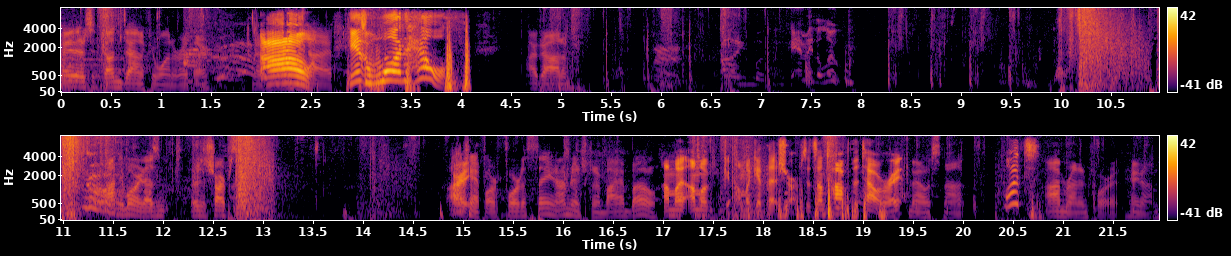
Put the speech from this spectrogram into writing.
Hey, there's a gun down if you want it right there. Oh! He has one health. I got him. Hand me the loot. Not anymore, he doesn't. There's a sharp stick. I Alright. can't afford a thing. I'm just gonna buy a bow. I'm gonna I'm gonna I'm gonna get that sharps. It's on top of the tower, right? No, it's not. What? I'm running for it. Hang on.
